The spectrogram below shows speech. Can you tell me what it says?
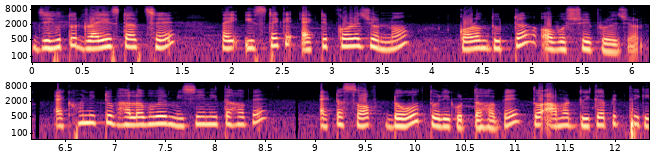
যেহেতু ড্রাই ইস্ট আছে, তাই ইস্টটাকে অ্যাক্টিভ করার জন্য গরম দুধটা অবশ্যই প্রয়োজন। এখন একটু ভালোভাবে মিশিয়ে নিতে হবে। একটা সফট ডো তৈরি করতে হবে। তো আমার দুই কাপের থেকে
